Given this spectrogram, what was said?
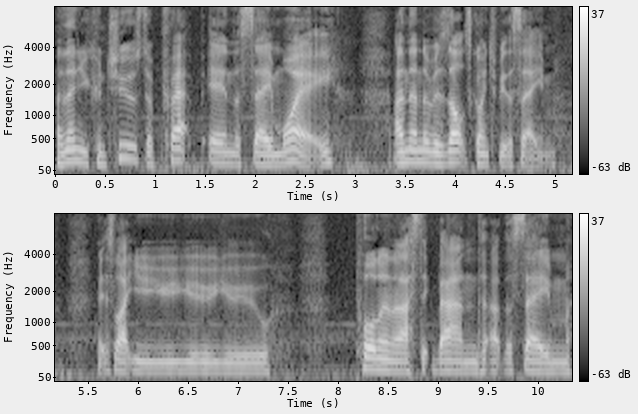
and then you can choose to prep in the same way, and then the result's going to be the same. It's like you you you, you pull an elastic band at the same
